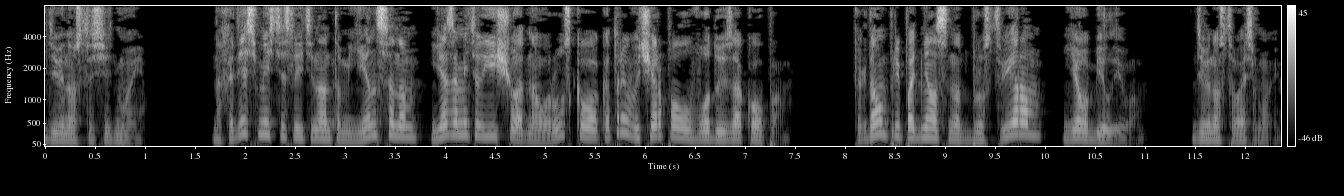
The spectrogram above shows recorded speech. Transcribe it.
97-й. Находясь вместе с лейтенантом Йенсеном, я заметил еще одного русского, который вычерпывал воду из окопа. Когда он приподнялся над бруствером, я убил его. 98-й.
